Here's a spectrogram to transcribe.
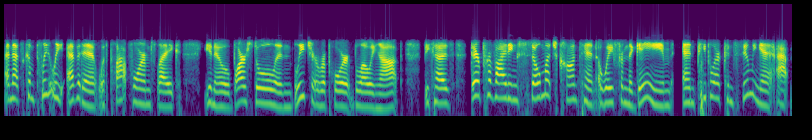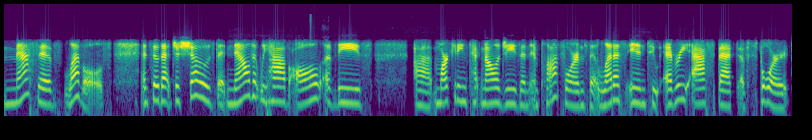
And that's completely evident with platforms like, you know, Barstool and Bleacher Report blowing up because they're providing so much content away from the game and people are consuming it at massive levels. And so that just shows that now that we have all of these uh, marketing technologies and, and platforms that let us into every aspect of sports,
